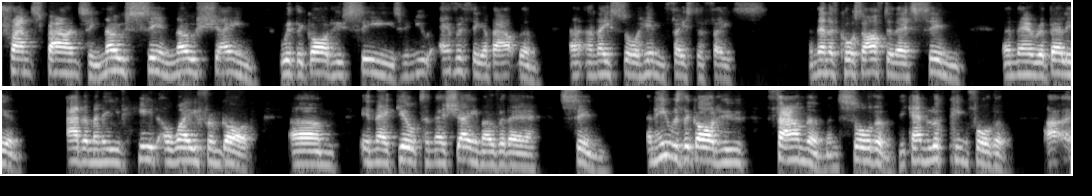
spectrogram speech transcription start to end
transparency, no sin, no shame with the God who sees, who knew everything about them, and, they saw Him face to face. And then, of course, after their sin and their rebellion, Adam and Eve hid away from God um, in their guilt and their shame over their sin. And He was the God who found them and saw them. He came looking for them. Uh,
